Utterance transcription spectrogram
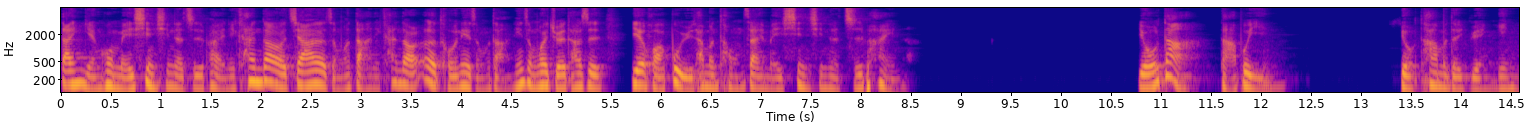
单言或没信心的支派。你看到了加勒怎么打，你看到了俄陀聂怎么打，你怎么会觉得他是耶华不与他们同在、没信心的支派呢？犹大打不赢，有他们的原因。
